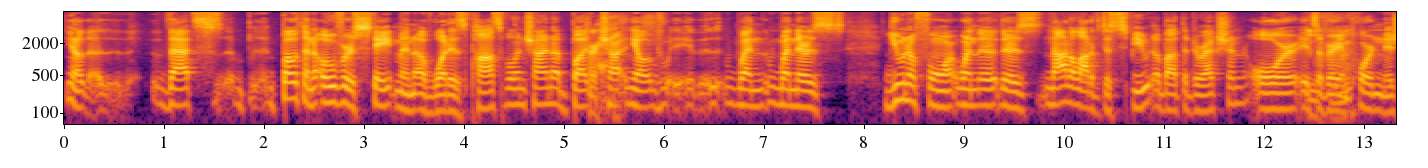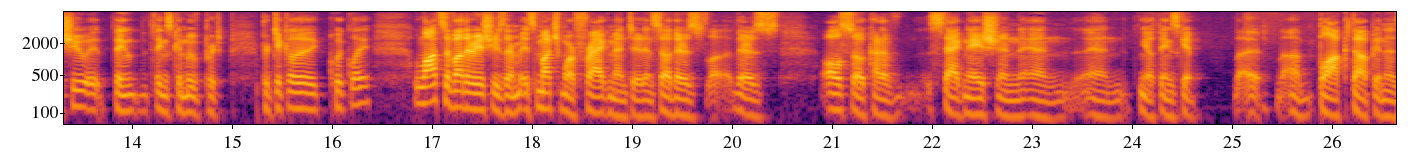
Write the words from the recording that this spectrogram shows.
you know that's both an overstatement of what is possible in China, but right. China, you know when when there's uniform when there, there's not a lot of dispute about the direction or it's mm-hmm. a very mm-hmm. important issue it, th- things can move per- particularly quickly lots of other issues there it's much more fragmented and so there's there's also kind of stagnation and and you know things get uh, uh, blocked up in a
